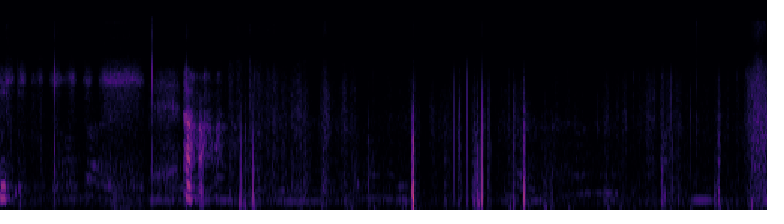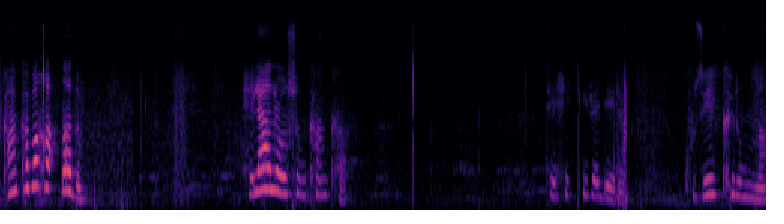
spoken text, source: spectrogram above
kanka bak atladım. Helal olsun kanka. Teşekkür ederim. Kuzey Kırım'la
